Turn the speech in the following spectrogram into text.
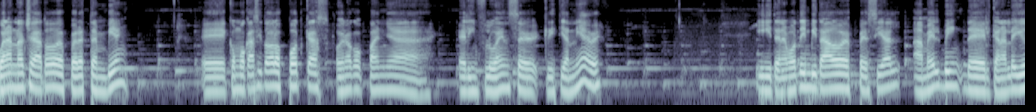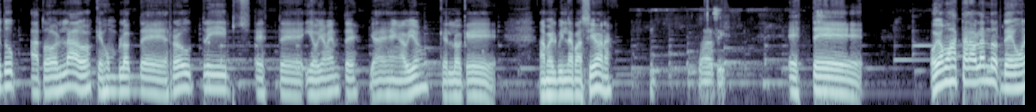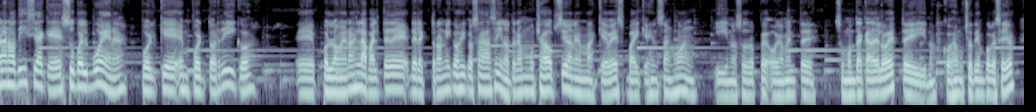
Buenas noches a todos, espero estén bien. Eh, como casi todos los podcasts, hoy nos acompaña el influencer Cristian Nieves. Y tenemos de invitado especial a Melvin del canal de YouTube A Todos Lados, que es un blog de road trips este, y obviamente viajes en avión, que es lo que a Melvin le apasiona. Así. Este, hoy vamos a estar hablando de una noticia que es súper buena, porque en Puerto Rico, eh, por lo menos en la parte de, electrónicos y cosas así, no tenemos muchas opciones más que Best Buy, que es en San Juan, y nosotros, pues, obviamente, somos de acá del oeste y nos coge mucho tiempo, qué sé yo.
